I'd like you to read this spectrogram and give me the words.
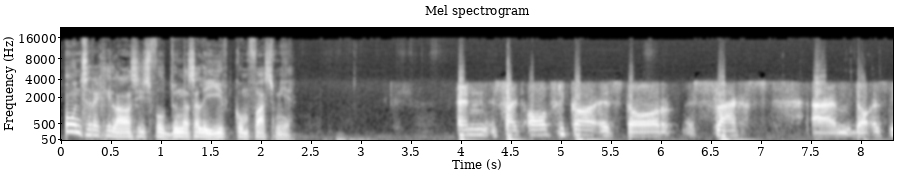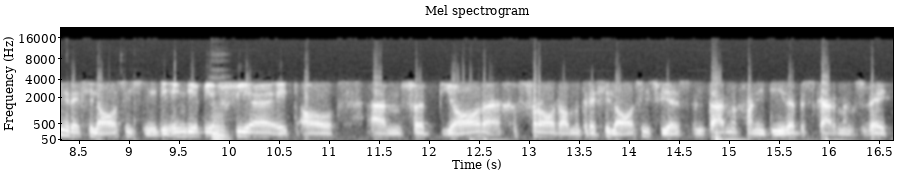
ons regulasies voldoen as hulle hier kom vasmeer? In Suid-Afrika is daar slegs ehm um, daar is nie regulasies nie. Die NDBV hmm. het al ehm um, vir jare gevra daar moet regulasies wees in terme van die dierebeskermingswet.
